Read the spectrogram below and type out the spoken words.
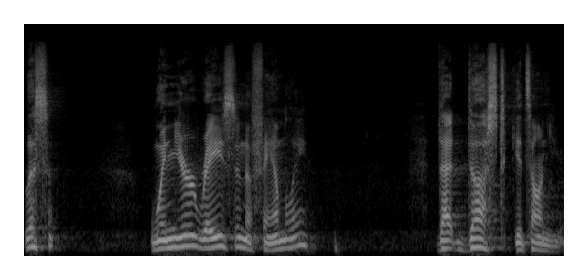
Listen, when you're raised in a family, that dust gets on you.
